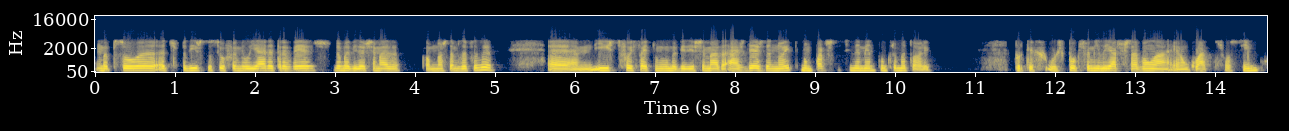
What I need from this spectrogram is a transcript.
uma pessoa a despedir-se do seu familiar através de uma videochamada, como nós estamos a fazer. Um, e isto foi feito numa videochamada às 10 da noite num parque de estacionamento de um crematório. Porque os poucos familiares que estavam lá, eram quatro ou cinco,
